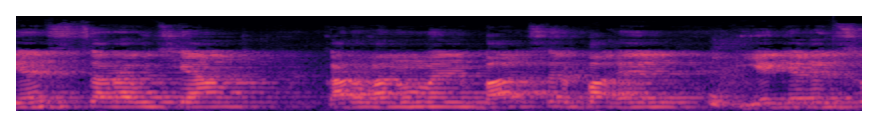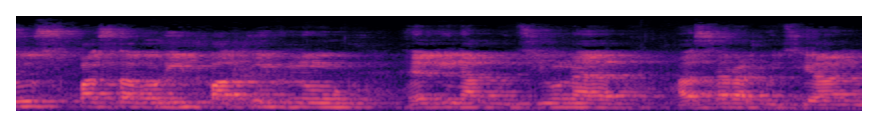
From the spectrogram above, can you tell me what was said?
իրենց ծառայությամբ կարողանում են բարձր պահել եկեղեցու սպասավորի պատիվն ու հեղինակությունը հասարակության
